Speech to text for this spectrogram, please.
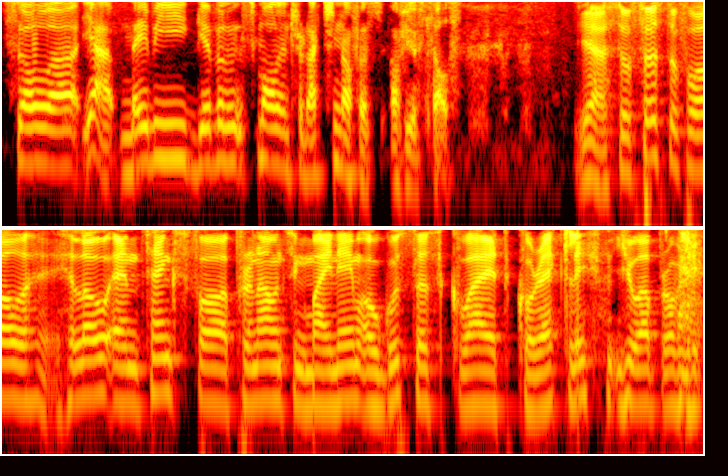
So uh, yeah, maybe give a small introduction of us of yourself. Yeah, so first of all, hello and thanks for pronouncing my name, Augustus, quite correctly. You are probably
